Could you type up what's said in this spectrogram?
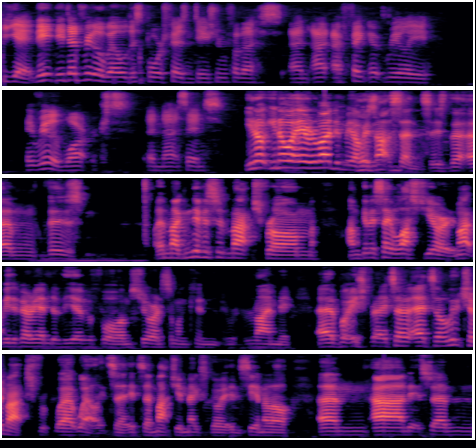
yeah they, they did really well with the sports presentation for this and I, I think it really it really works in that sense You know, you know what it reminded me of in that sense is that um, there's a magnificent match from I'm going to say last year. It might be the very end of the year before. I'm sure someone can remind me. Uh, but it's it's a it's a lucha match. For, well, it's a it's a match in Mexico in CMLL. Um, and it's um,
